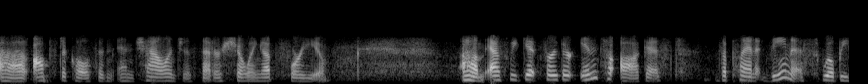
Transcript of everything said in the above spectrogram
uh, obstacles and, and, challenges that are showing up for you. Um, as we get further into August, the planet Venus will be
